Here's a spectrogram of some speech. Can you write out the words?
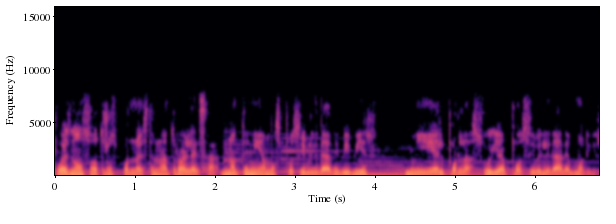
Pues nosotros por nuestra naturaleza no teníamos posibilidad de vivir, ni él por la suya posibilidad de morir.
